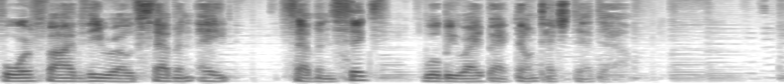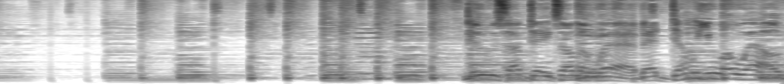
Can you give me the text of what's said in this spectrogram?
450 7876. We'll be right back. Don't touch that dial. News updates on the web at WOLDCnews.com.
